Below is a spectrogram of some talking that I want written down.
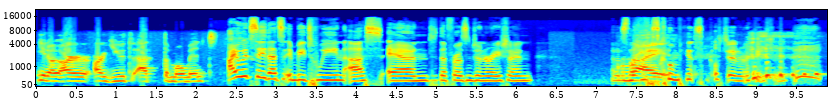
you know our our youth at the moment. I would say that's in between us and the Frozen generation. That's the Right. High School Musical generation.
